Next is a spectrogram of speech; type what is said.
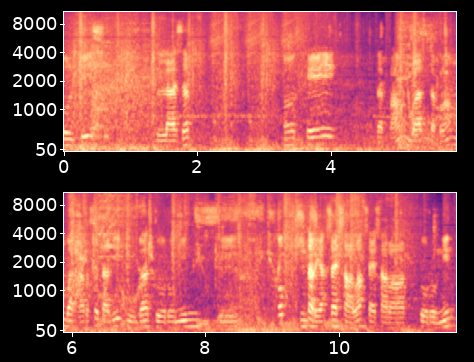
ulti. Laser. Oke. Terlambat terlambat. Harusnya tadi udah turunin si oh bentar ya. Saya salah saya salah turunin.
